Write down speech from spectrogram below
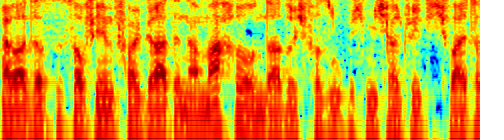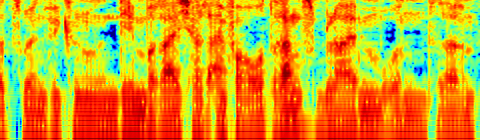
Aber das ist auf jeden Fall gerade in der Mache und dadurch versuche ich mich halt wirklich weiterzuentwickeln und in dem Bereich halt einfach auch dran zu bleiben und ähm,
